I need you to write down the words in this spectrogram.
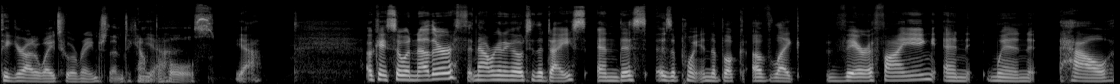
figure out a way to arrange them to count the holes. Yeah. Okay, so another th- now we're going to go to the dice and this is a point in the book of like verifying and when how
